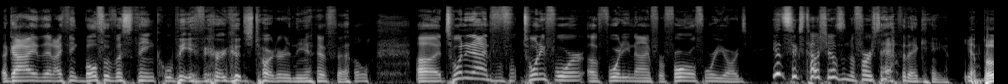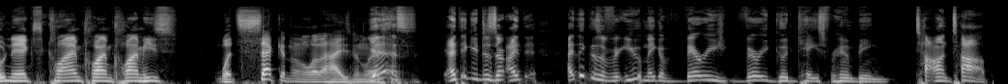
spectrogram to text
a guy that I think both of us think will be a very good starter in the NFL. Uh, 29 for 24 of 49 for 404 yards. He had six touchdowns in the first half of that game. Yeah, Bo Nix, climb, climb, climb. He's what second on a lot of Heisman lists. Yes, I think he deserves. I, I think there's a you make a very very good case for him being t- on top,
